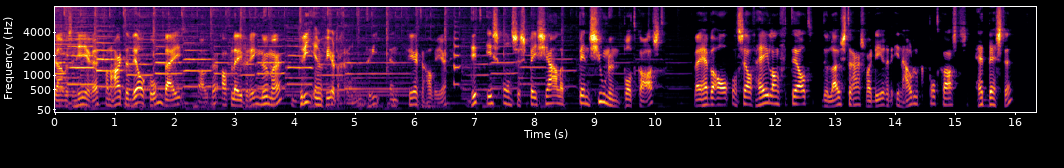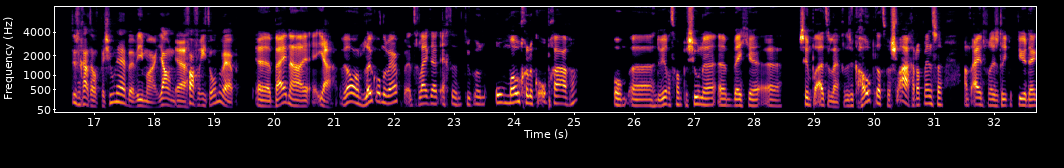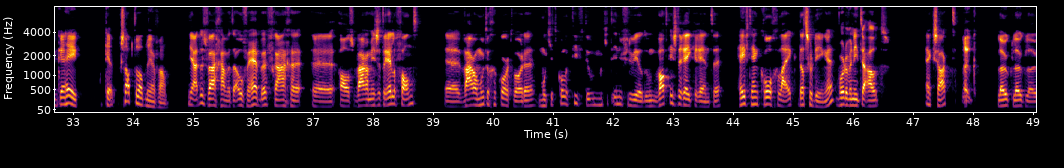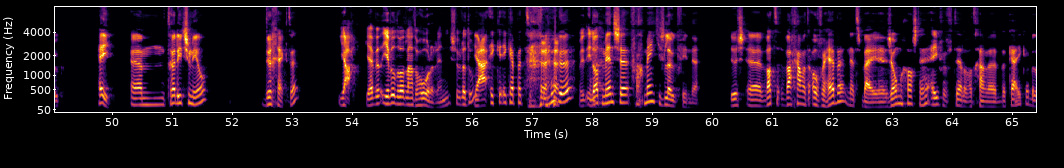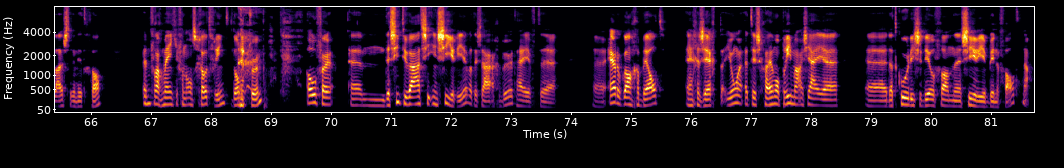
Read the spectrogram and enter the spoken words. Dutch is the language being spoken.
dames en heren. Van harte welkom bij, Wouter, aflevering nummer 43. 43 alweer. Dit is onze speciale pensioenen-podcast. Wij hebben al onszelf heel lang verteld, de luisteraars waarderen de inhoudelijke podcasts het beste. Dus we gaan het over pensioenen hebben. Wie maar, jouw Ja. favoriete onderwerp. Eh, bijna, ja, wel een leuk onderwerp. En tegelijkertijd echt een, natuurlijk een onmogelijke opgave om eh, de wereld van pensioenen een beetje eh, simpel uit te leggen. Dus ik hoop dat we slagen, dat mensen aan het eind van deze drie kwartier denken, hé, hey, ik, heb- ik snap er wat meer van. Ja, dus waar gaan we het over hebben? Vragen eh, als waarom is het relevant? Eh, waarom moet er gekort worden? Moet je het collectief doen? Moet je het individueel doen? Wat is de rekenrente? Heeft Henk Krol gelijk? Dat soort dingen. Worden we niet te oud? Exact. Leuk. Leuk, leuk, leuk. hey, ehm, traditioneel. De gekte. Ja, jij, wil, jij wilde wat laten horen, Randy. Zullen we dat doen? Ja, ik, ik heb het vermoeden dat mensen fragmentjes leuk vinden. Dus eh, wat, waar gaan we het over hebben? Net als bij eh, zomergasten. Hè? Even vertellen wat gaan we bekijken, beluisteren in dit geval. Een fragmentje van onze grote vriend Donald Trump. over ehm, de situatie in Syrië. Wat is daar gebeurd? Hij heeft eh, Erdogan gebeld en gezegd: Jongen, het is gewoon helemaal prima als jij dat Koerdische deel van Syrië binnenvalt. Nou,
